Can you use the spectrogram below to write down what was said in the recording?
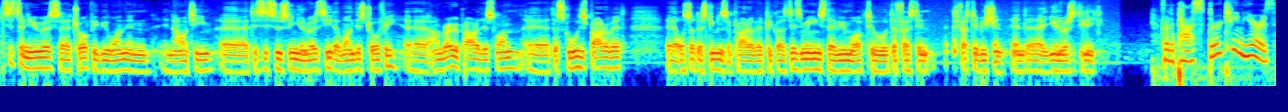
This is the newest uh, trophy we won in, in our team. Uh, this is Susan University that won this trophy. Uh, I'm very proud of this one. Uh, the school is proud of it. Uh, also, the students are proud of it because this means that we move up to the first in the first division in the university league. For the past 13 years,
